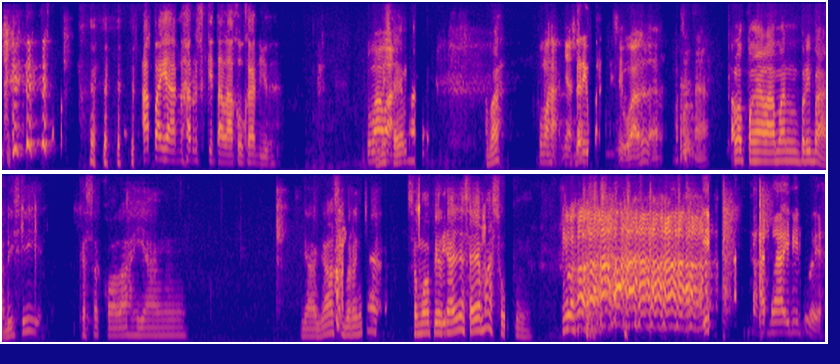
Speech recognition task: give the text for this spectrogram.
apa yang harus kita lakukan gitu Tapi Kumaha, saya mah kumahanya dari si Wala maksudnya. kalau pengalaman pribadi sih ke sekolah yang gagal sebenarnya semua pilihannya saya masuk. ada ini dulu ya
